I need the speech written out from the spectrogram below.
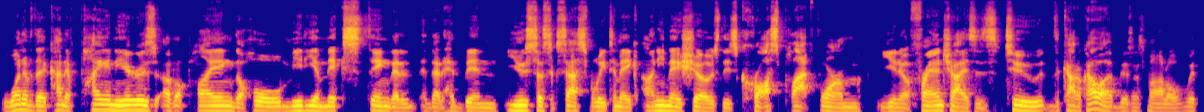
one of the kind of pioneers of applying the whole media mix thing that that had been used so successfully to make anime shows, these cross-platform, you know, franchises to the Kadokawa business model with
